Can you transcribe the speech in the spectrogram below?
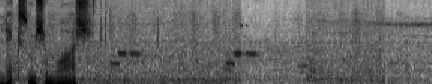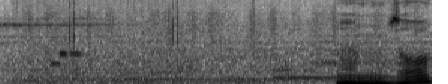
Lex mich im Arsch. Ähm, so.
